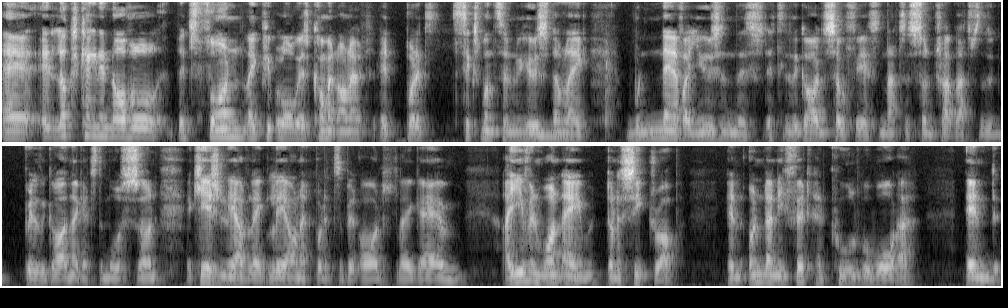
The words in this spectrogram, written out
Uh, it looks kind of novel. It's fun. Like people always comment on it. It, but it's six months in use, and I'm like, we're never using this. It's in the garden south facing. That's a sun trap. That's the bit of the garden that gets the most sun. Occasionally, I've like lay on it, but it's a bit odd. Like um, I even one time done a seat drop, and underneath it had pooled with water, and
